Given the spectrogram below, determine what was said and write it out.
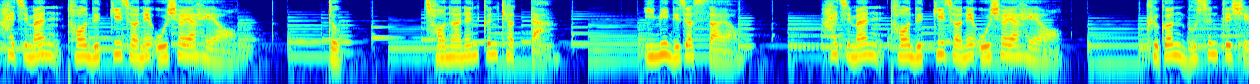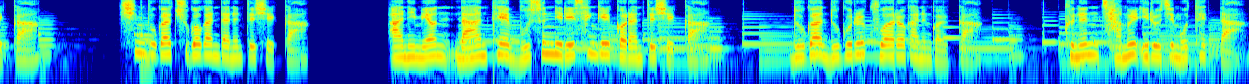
하지만 더 늦기 전에 오셔야 해요. 뚝. 전화는 끊겼다. 이미 늦었어요. 하지만 더 늦기 전에 오셔야 해요. 그건 무슨 뜻일까? 신부가 죽어간다는 뜻일까? 아니면 나한테 무슨 일이 생길 거란 뜻일까? 누가 누구를 구하러 가는 걸까? 그는 잠을 이루지 못했다.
